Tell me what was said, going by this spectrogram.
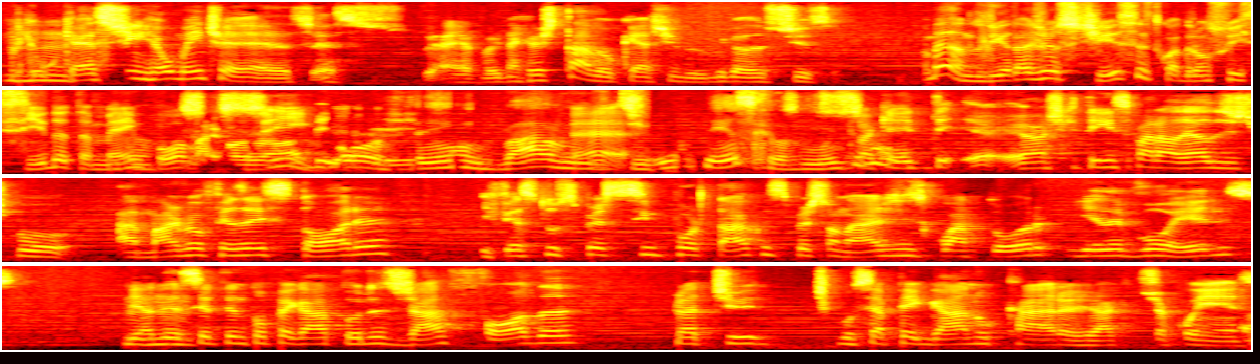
Porque Uhum. o casting realmente é, é, é inacreditável, o casting do Liga da Justiça. Mano, Liga da Justiça, Esquadrão Suicida também, pô, Marco Sim. Robbie. Pô, sim, vá, É. gigantescas, muito Só bom. que tem- eu acho que tem esse paralelo de, tipo, a Marvel fez a história e fez tu se importar com esses personagens, com o ator, e elevou eles. E a Uhum. DC tentou pegar atores já foda pra te, tipo, se apegar no cara já que tu já conhece.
